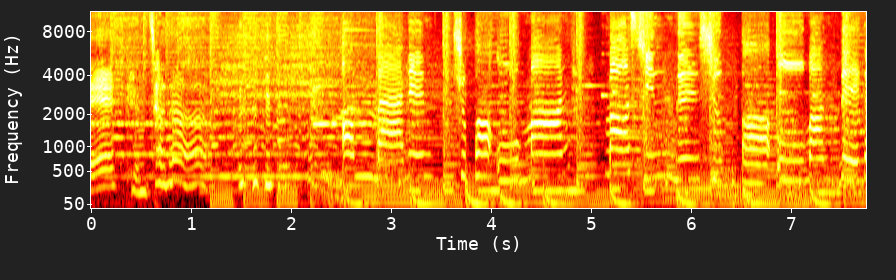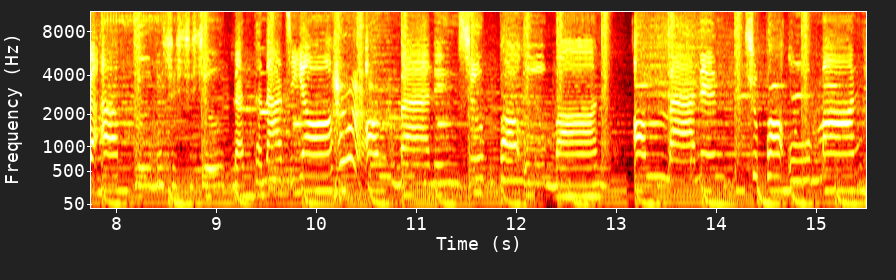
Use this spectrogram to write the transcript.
이제 괜찮아. 엄마는 슈퍼우먼 멋있는 슈퍼우먼. 내가 아프면 슈슈슈 나타나지요. 엄마는 슈퍼우먼 엄마는 슈퍼우먼.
